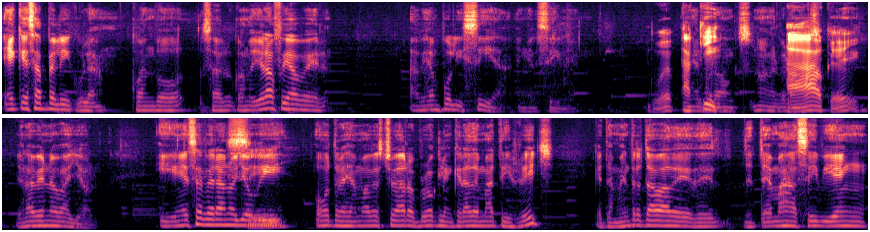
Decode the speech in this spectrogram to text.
es que esa película, cuando, cuando yo la fui a ver, había un policía en el cine. En el Aquí. Bronx. No, en el Bronx. Ah, ok. Yo la vi en Nueva York. Y en ese verano yo vi otra llamada Straight Outta Brooklyn, que era de Matty Rich, que también trataba de, de- de temas así bien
